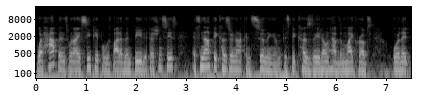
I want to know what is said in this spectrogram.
what happens when I see people with vitamin B deficiencies, it's not because they're not consuming them, it's because they don't have the microbes or they,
